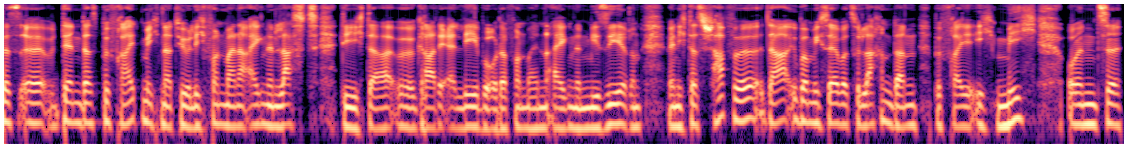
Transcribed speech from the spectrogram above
Das, äh, denn das befreit mich natürlich von meiner eigenen Last, die ich da äh, gerade erlebe oder von meinen eigenen Miseren. Wenn ich das schaffe, da über mich selber zu lachen, dann befreie ich mich. Und äh,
